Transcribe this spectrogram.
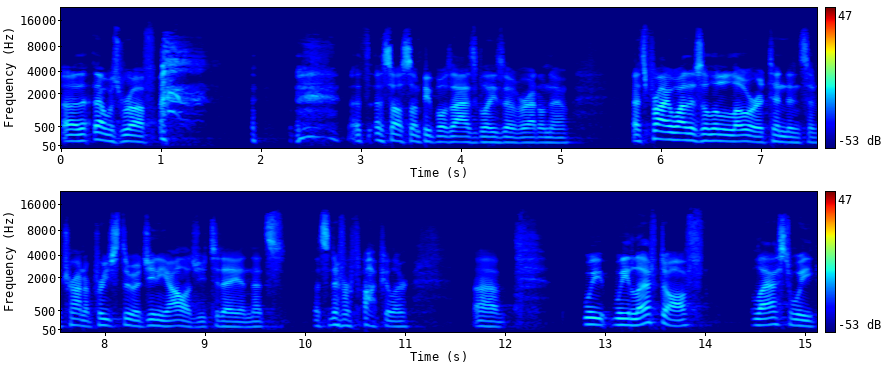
Uh, that, that was rough. I saw some people's eyes glaze over. I don't know. That's probably why there's a little lower attendance. I'm trying to preach through a genealogy today, and that's, that's never popular. Uh, we, we left off last week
